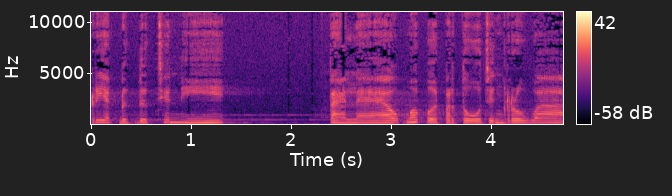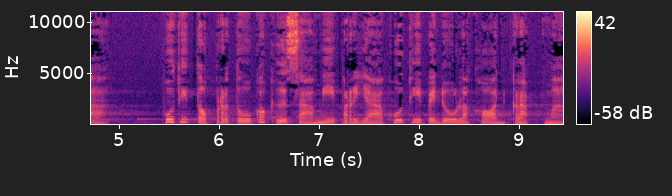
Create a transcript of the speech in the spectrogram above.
เรียกดึกๆ เช่นนี้ แต่แล้วเมื่อเปิดประตูจึงรู้ว่า ผู้ที่ตบประตูก็คือสามีภรรยาคู่ที่ไปดูละครกลับมา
